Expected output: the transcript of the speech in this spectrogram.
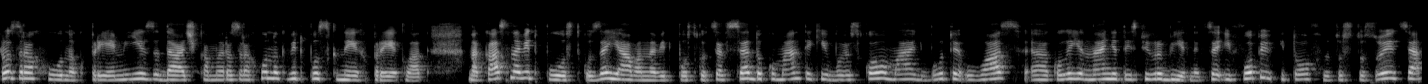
розрахунок премії задачками, розрахунок відпускних приклад, наказ на відпустку, заява на відпустку це все документи, які обов'язково мають бути у вас, е, коли є найнятий співробітник. Це і ФОПів, і ТОВ то стосується,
